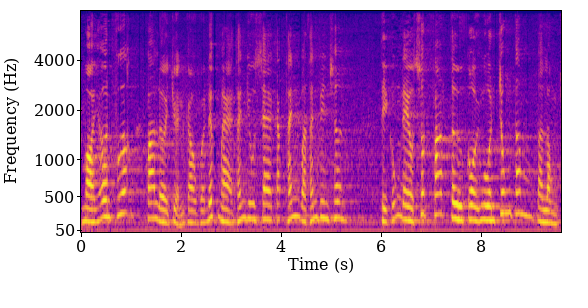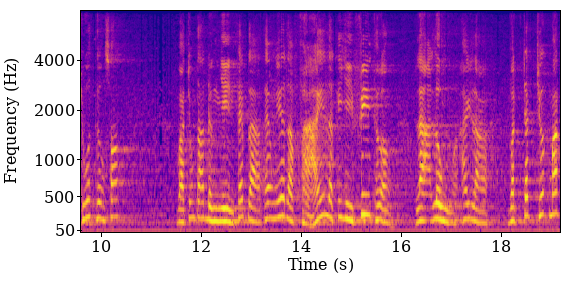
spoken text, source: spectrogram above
Mọi ơn phước qua lời chuyển cầu của Đức Mẹ Thánh Du Xe, các Thánh và Thánh Vinh Sơn thì cũng đều xuất phát từ cội nguồn trung tâm là lòng Chúa thương xót. Và chúng ta đừng nhìn phép lạ theo nghĩa là phải là cái gì phi thường, lạ lùng hay là vật chất trước mắt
